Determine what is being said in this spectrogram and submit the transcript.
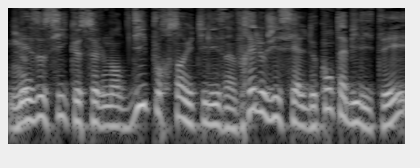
mais aussi que seulement 10% utilisent un vrai logiciel de comptabilité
